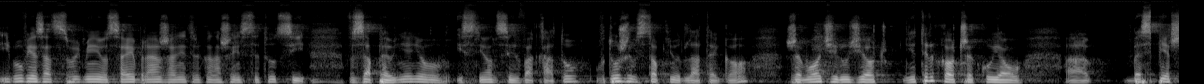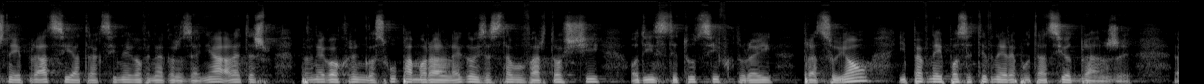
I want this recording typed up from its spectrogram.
i mówię za w imieniu całej branży, a nie tylko naszej instytucji, w zapełnieniu istniejących wakatów, w dużym stopniu dlatego, że młodzi ludzie nie tylko oczekują bezpiecznej pracy i atrakcyjnego wynagrodzenia, ale też pewnego kręgosłupa moralnego i zestawu wartości od instytucji, w której pracują i pewnej pozytywnej reputacji od branży. E,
